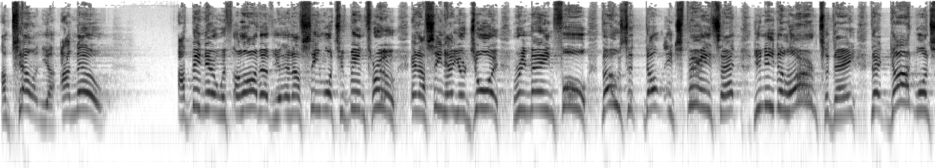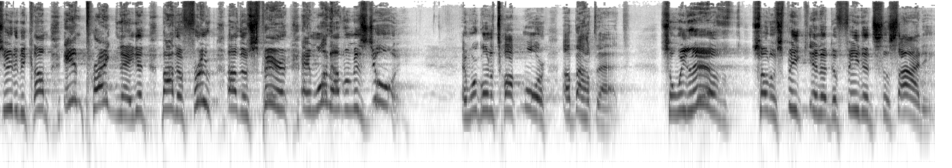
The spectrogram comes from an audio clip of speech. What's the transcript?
I'm telling you, I know. I've been there with a lot of you and I've seen what you've been through and I've seen how your joy remained full. Those that don't experience that, you need to learn today that God wants you to become impregnated by the fruit of the Spirit, and one of them is joy. And we're going to talk more about that. So we live, so to speak, in a defeated society.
